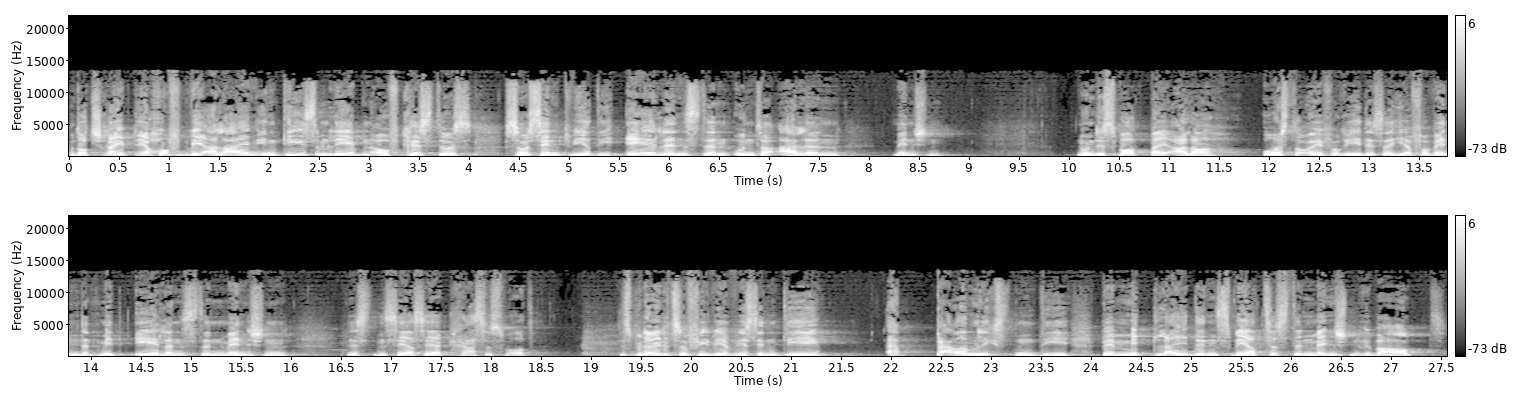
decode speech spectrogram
Und dort schreibt er, hoffen wir allein in diesem Leben auf Christus, so sind wir die elendsten unter allen Menschen. Nun, das Wort bei aller Ostereuphorie, das er hier verwendet mit elendsten Menschen, ist ein sehr, sehr krasses Wort. Das bedeutet so viel wie, wir sind die erbärmlichsten, die bemitleidenswertesten Menschen überhaupt.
